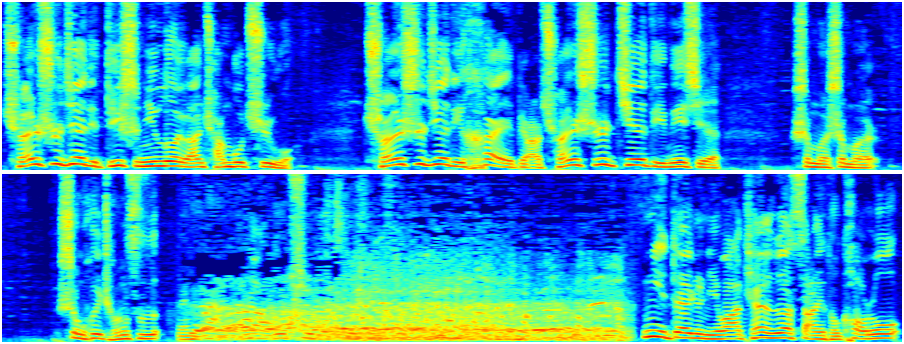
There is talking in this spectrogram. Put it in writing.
全世界的迪士尼乐园全部去过，全世界的海边，全世界的那些什么什么省会城市，人家都去过。你带着你娃天天在山里头烤肉，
